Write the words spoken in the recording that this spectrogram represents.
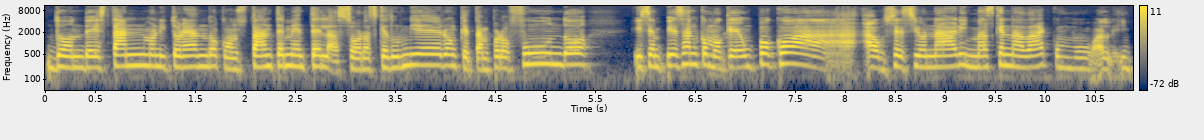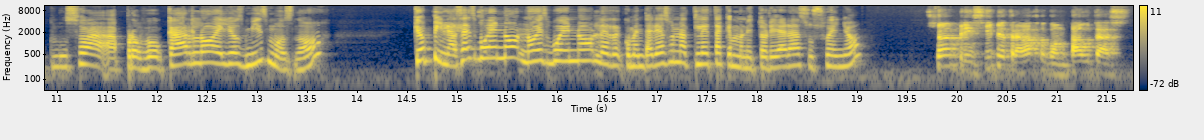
donde están monitoreando constantemente las horas que durmieron, qué tan profundo, y se empiezan como que un poco a, obsesionar y más que nada como incluso a, provocarlo ellos mismos, ¿no? ¿Qué opinas? ¿Es bueno? ¿No es bueno? ¿Le recomendarías a un atleta que monitoreara su sueño? Yo en principio trabajo con pautas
